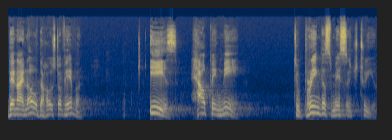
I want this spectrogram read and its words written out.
then I know the host of heaven is helping me to bring this message to you.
